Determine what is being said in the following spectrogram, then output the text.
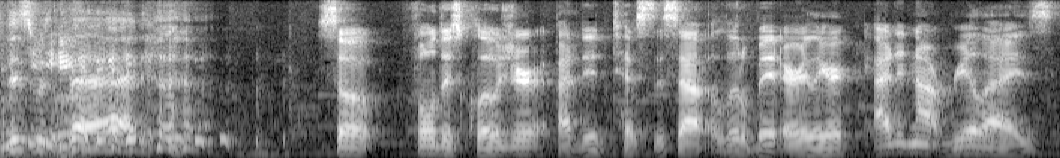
this was bad. so, full disclosure, I did test this out a little bit earlier. I did not realize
